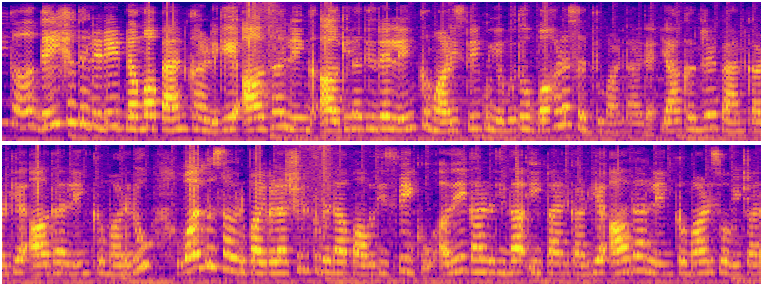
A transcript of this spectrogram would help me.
ಈಗ ದೇಶದೆಲ್ಲೆಡೆ ನಮ್ಮ ಪ್ಯಾನ್ ಕಾರ್ಡ್ಗೆ ಆಧಾರ್ ಲಿಂಕ್ ಆಗಿಲ್ಲದಿದ್ರೆ ಲಿಂಕ್ ಮಾಡಿಸಬೇಕು ಎಂಬುದು ಬಹಳ ಸದ್ದು ಮಾಡ್ತಾ ಇದೆ. ಯಾಕಂದ್ರೆ ಪ್ಯಾನ್ ಕಾರ್ಡ್ಗೆ ಆಧಾರ್ ಲಿಂಕ್ ಮಾಡಲು ಒಂದು ಸಾವಿರ ರೂಪಾಯಿಗಳ ಶುಲ್ಕವನ್ನ ಪಾವತಿಸಬೇಕು. ಅದೇ ಕಾರಣದಿಂದ ಈ ಪ್ಯಾನ್ ಕಾರ್ಡ್ಗೆ ಆಧಾರ್ ಲಿಂಕ್ ಮಾಡಿಸುವ ವಿಚಾರ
